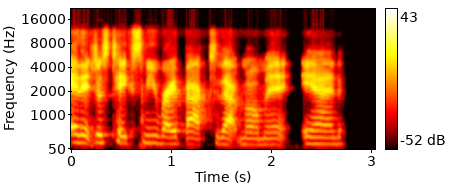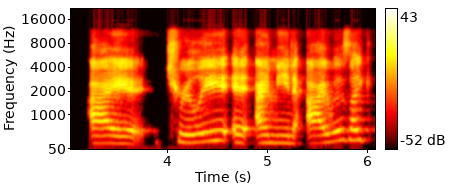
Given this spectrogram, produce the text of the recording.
and it just takes me right back to that moment. And I truly, it, I mean, I was like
